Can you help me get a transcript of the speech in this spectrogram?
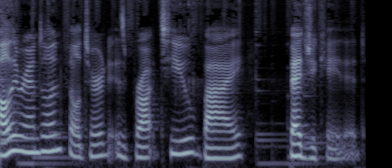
Holly Randall Unfiltered is brought to you by Beducated.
